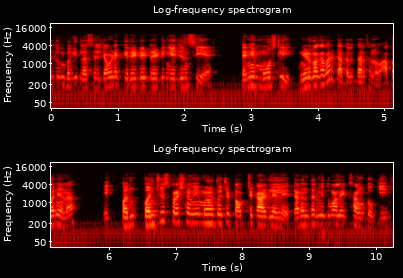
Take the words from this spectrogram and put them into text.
तुम्ही बघितलं असेल जेवढ्या क्रेडिट रेटिंग एजन्सी आहे त्यांनी मोस्टली नीट बघा बरं का आता विद्यार्थ्यांनो आपण आहे ना एक पंचवीस प्रश्न मी महत्त्वाचे टॉपचे काढलेले आहे त्यानंतर मी तुम्हाला एक सांगतो की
